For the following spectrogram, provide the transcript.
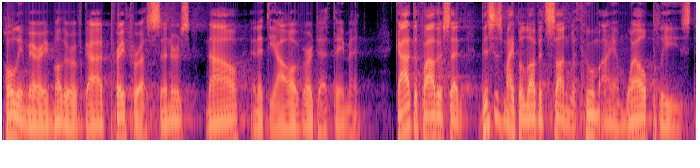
Holy Mary, Mother of God, pray for us sinners, now and at the hour of our death. Amen. God the Father said, This is my beloved Son, with whom I am well pleased.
